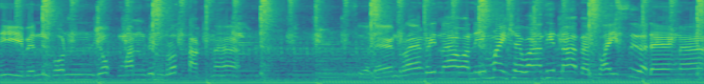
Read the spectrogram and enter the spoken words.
ที่เป็นคนยกมันขึ้นรถตักนะฮะ เสื้อแดงแรงฤทธิ์นะวันนี้ไม่ใช่วันอาทิตย์นะ แต่ใส่เสื้อแดงนะฮะ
